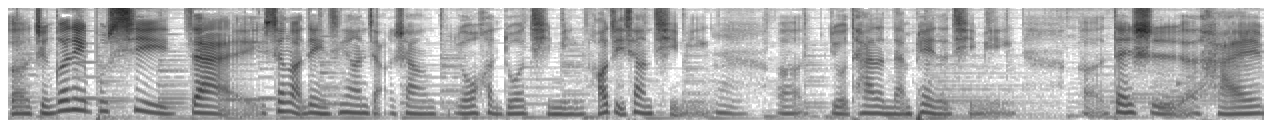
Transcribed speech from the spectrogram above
呃，整个那部戏在香港电影金像奖上有很多提名，好几项提名。嗯，呃，有他的男配的提名，呃，但是还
